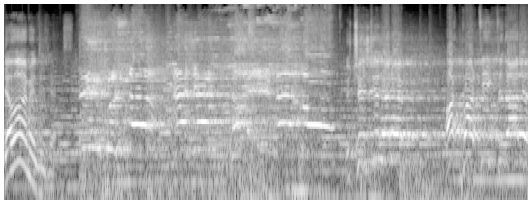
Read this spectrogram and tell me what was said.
devam edeceğiz. Üçüncü dönem AK Parti iktidarı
